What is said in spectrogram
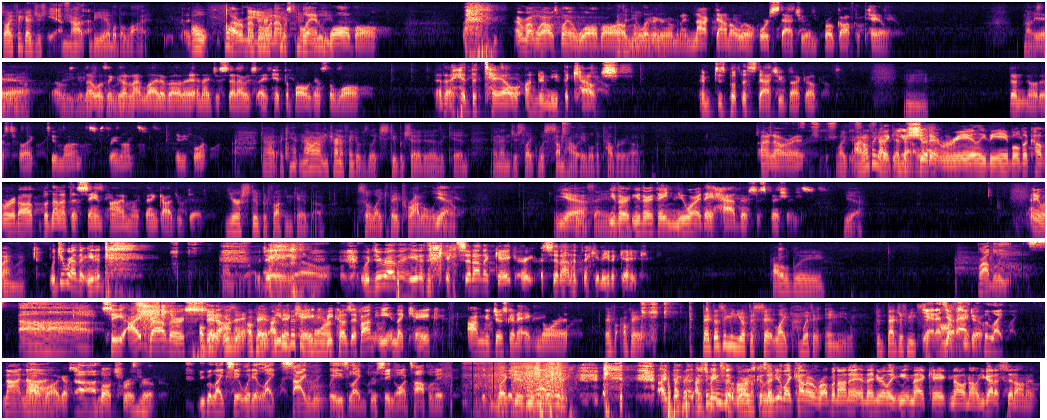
So I think I just Yeah, not that. be able to lie. Oh fuck! I remember when I can't was playing weed. wall ball. I remember when I was playing wall ball That's out in the living breaker. room and I knocked down a little horse statue and broke off the tail. Nice. yeah. There you go. That, was, go, that wasn't good, and I lied about it, and I just said I was I hit the ball against the wall, and I hit the tail underneath the couch, and just put the statue back up. Mm. Didn't notice for like two months, three months, maybe four. God, I can't. Now I'm trying to think of like stupid shit I did as a kid, and then just like was somehow able to cover it up. I know, right? Like I don't think I did you that. a lot. shouldn't really be able to cover it up, but then at the same time, like thank God you did. You're a stupid fucking kid though. So like they probably Yeah. knew. Yeah, either either they knew or they had their suspicions. Yeah. Anyway, Hmm. would you rather eat a? Oh my would you, Hey yo. would you rather eat a dick and sit on a cake, or sit on a dick and eat a cake? Probably. Probably. Ah. See, I'd rather sit Okay, on it- it okay, and I eat think a this cake more- because if I'm eating the cake, I'm just gonna ignore it. If okay, that doesn't mean you have to sit like with it in you. Th- That just means Yeah, that's on Yes, a it. you fact. do. You could like. Nah, nah. oh well, I guess. nah. well, true, true. You could like sit with it like sideways, like you're sitting on top of it. Like you're could- just. I think, think- that just think makes it worse because then you're like kind of rubbing on it, and then you're like eating that cake. No, no, you gotta sit on it.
